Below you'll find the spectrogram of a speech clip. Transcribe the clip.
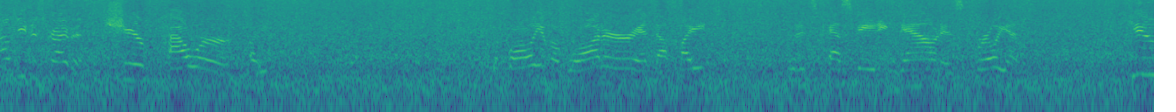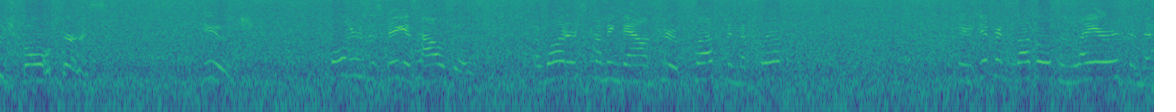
How would you describe it? sheer power, like the volume of water and the height that it's cascading down is brilliant. Huge boulders, huge. Boulders as big as houses. The water's coming down through a cleft in the cliff, through different levels and layers, and then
